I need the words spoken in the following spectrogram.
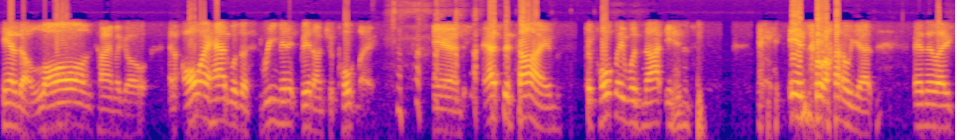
Canada a long time ago, and all I had was a three minute bit on Chipotle. and at the time, Chipotle was not in in Toronto yet, and they're like,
